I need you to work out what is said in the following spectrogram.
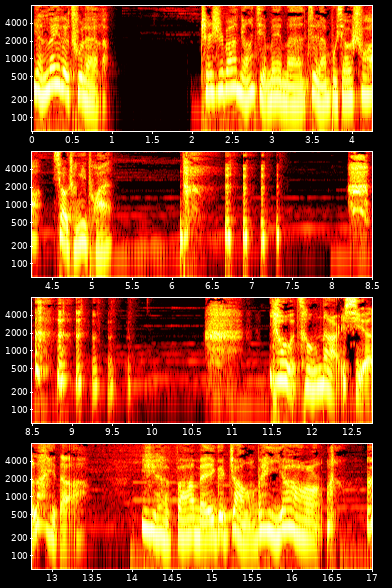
眼泪都出来了。陈十八娘姐妹们自然不消说，笑成一团。又从哪儿学来的？越发没个长辈样。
